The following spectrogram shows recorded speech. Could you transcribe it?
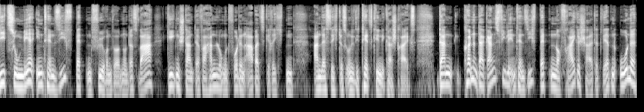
die zu mehr Intensivbetten führen würden, und das war Gegenstand der Verhandlungen vor den Arbeitsgerichten anlässlich des Universitätsklinikerstreiks, dann können da ganz viele Intensivbetten noch freigeschaltet werden, ohne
